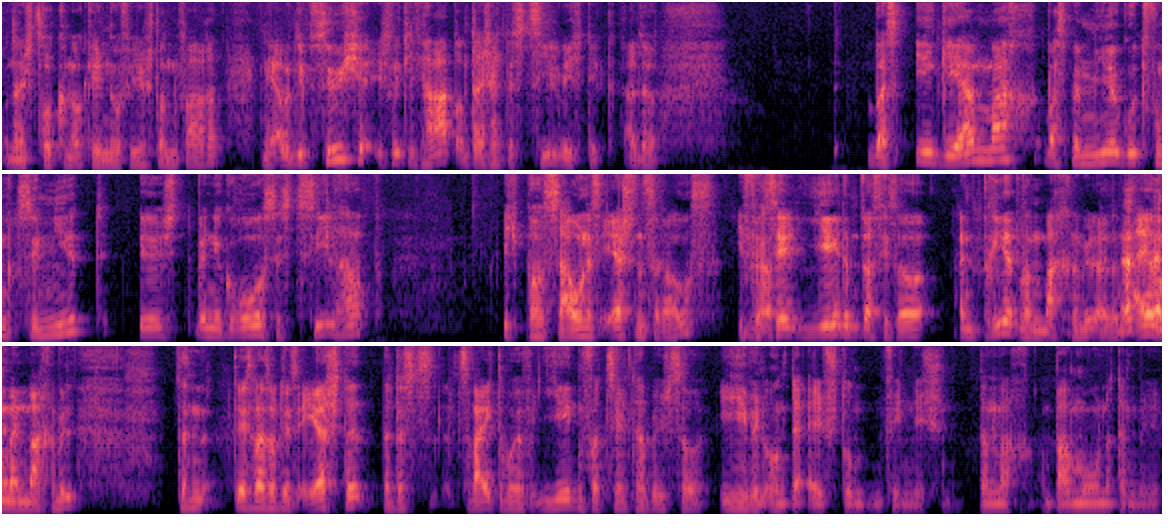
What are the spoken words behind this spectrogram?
Und dann ist zurück, okay, nur vier Stunden Fahrrad. Nee, aber die Psyche ist wirklich hart und da ist halt das Ziel wichtig. Also was ich gern mache, was bei mir gut funktioniert, ist, wenn ich ein großes Ziel habe, ich posaune es erstens raus. Ich erzähle ja. jedem, dass ich so einen Triathlon machen will, also einen Ironman machen will. Dann, das war so das Erste. Dann das Zweite, wo ich jedem erzählt habe, ist so, ich will unter elf Stunden finishen. Dann nach ein paar Monaten,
